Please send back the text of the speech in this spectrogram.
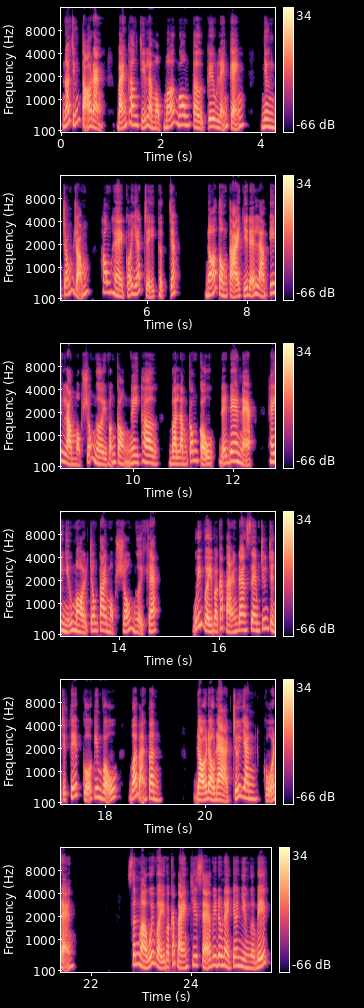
Nó chứng tỏ rằng bản thân chỉ là một mớ ngôn từ kêu lẻn kẽn, nhưng trống rỗng, không hề có giá trị thực chất. Nó tồn tại chỉ để làm yên lòng một số người vẫn còn ngây thơ và làm công cụ để đe nạt hay nhử mồi trong tay một số người khác. Quý vị và các bạn đang xem chương trình trực tiếp của Kim Vũ với bản tin Đội đầu đà trứ danh của đảng. Xin mời quý vị và các bạn chia sẻ video này cho nhiều người biết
